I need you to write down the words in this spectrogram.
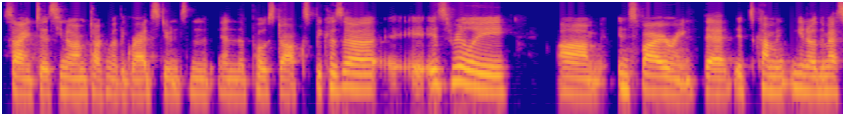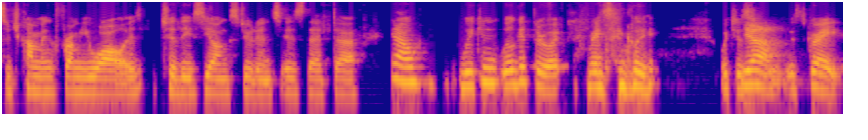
scientists you know i'm talking about the grad students and the, and the postdocs because uh, it's really um, inspiring that it's coming you know the message coming from you all is to these young students is that uh, you know we can we'll get through it basically which is yeah it's great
